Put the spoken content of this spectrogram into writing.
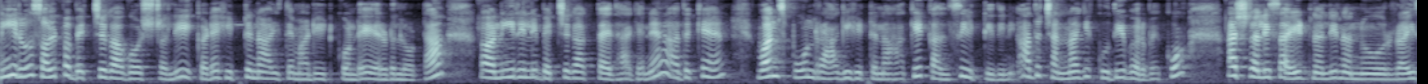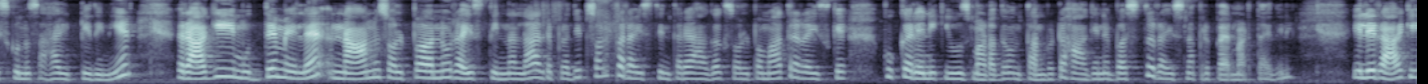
ನೀರು ಸ್ವಲ್ಪ ಬೆಚ್ಚಗಾಗೋ ಅಷ್ಟರಲ್ಲಿ ಈ ಕಡೆ ಹಿಟ್ಟನ್ನ ಅಳತೆ ಮಾಡಿ ಇಟ್ಕೊಂಡೆ ಎರಡು ಲೋಟ. ನೀರಿಲ್ಲಿ ಬೆಚ್ಚಗಾಗ್ತಾ ಇದ್ದ ಹಾಗೆಯೇ ಅದಕ್ಕೆ ಒಂದು ಸ್ಪೂನ್ ರಾಗಿ ಹಿಟ್ಟನ್ನು ಹಾಕಿ ಕಲಸಿ ಇಟ್ಟಿದ್ದೀನಿ. ಅದು ಚೆನ್ನಾಗಿ ಕುದಿ ಬರಬೇಕು. ಅಷ್ಟರಲ್ಲಿ ಸೈಡ್ನಲ್ಲಿ ನಾನು ರೈಸ್ಗೂ ಸಹ ಇಟ್ಟಿದ್ದೀನಿ. ರಾಗಿ ಮುದ್ದೆ ಮೇಲೆ ನಾನು ಸ್ವಲ್ಪನೂ ರೈಸ್ ತಿನ್ನಲ್ಲ, ಆದರೆ ಪ್ರದೀಪ್ ಸ್ವಲ್ಪ ರೈಸ್ ತಿಂತಾರೆ, ಹಾಗಾಗಿ ಸ್ವಲ್ಪ ಮಾತ್ರ ರೈಸ್ಗೆ ಕುಕ್ಕರ್ ಏನಕ್ಕೆ ಯೂಸ್ ಮಾಡೋದು ಅಂತ ಅಂದ್ಬಿಟ್ಟು ಹಾಗೆಯೇ ಬಸ್ತು ರೈಸ್ನ ಪ್ರಿಪೇರ್ ಮಾಡ್ತಾಯಿದ್ದೀನಿ ಇಲ್ಲಿ ರಾಗಿ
